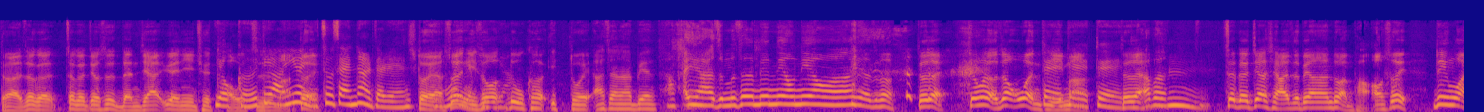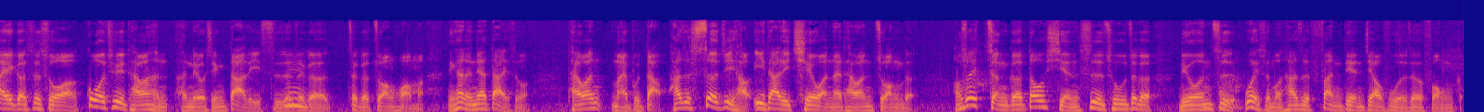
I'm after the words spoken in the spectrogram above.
对，这个这个就是人家愿意去投资嘛。因为你住在那儿的人，对啊，所以你说陆客一堆啊，在那边，哎呀，怎么在那边尿尿啊？哎 呀，怎么，对不对？就会有这种问题嘛？对对对，啊不，嗯，这个叫小孩子不要乱跑哦。所以另外一个是说，过去台湾很很流行大理石的这个这个装潢嘛。你看人家大理石么？台湾买不到，它是设计好，意大利切完来台湾装的，好，所以整个都显示出这个刘文志为什么他是饭店教父的这个风格。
